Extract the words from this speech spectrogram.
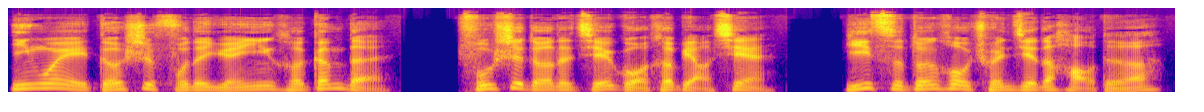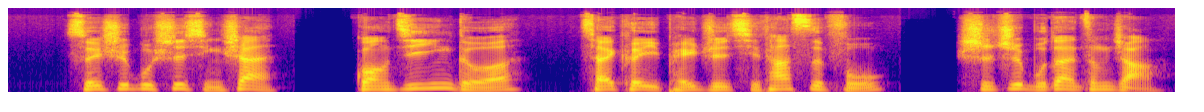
因为德是福的原因和根本，福是德的结果和表现。以此敦厚纯洁的好德，随时不失行善，广积阴德，才可以培植其他四福，使之不断增长。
